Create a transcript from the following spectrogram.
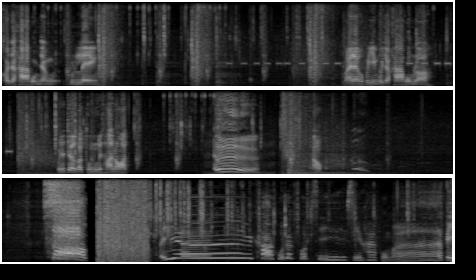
เขาจะฆ่าผมอย่างรุนแรง ไม่นะคุณผู้หญิงคุณจะฆ่าผมเหรอคุณจะเจอกับถุงมือทานอสเออเอาสอบไอ้เหี้ยฆ่ากูด้วยฟบสีสีฆ่าผมอะแล้วปี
